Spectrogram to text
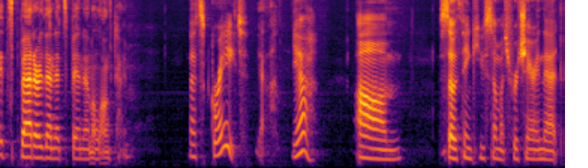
it's better than it's been in a long time. That's great. Yeah. Yeah. Um, so thank you so much for sharing that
